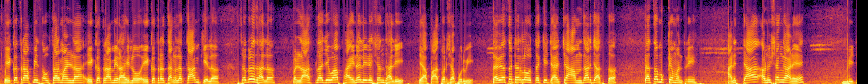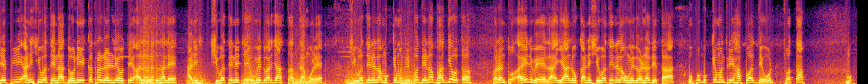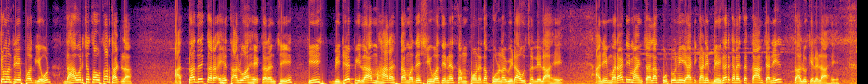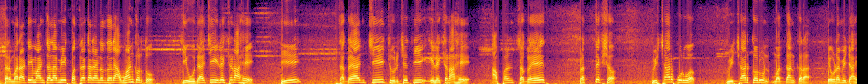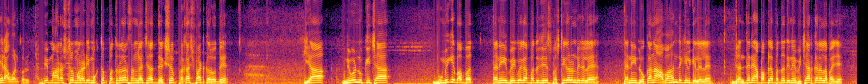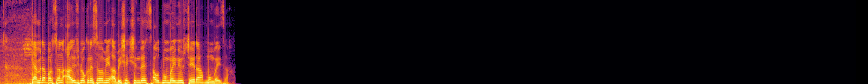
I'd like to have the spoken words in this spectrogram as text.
एकत्र आम्ही संसार मांडला एकत्र आम्ही राहिलो एकत्र चांगलं काम केलं सगळं झालं. पण लास्टला जेव्हा फायनल इलेक्शन झाली या पाच वर्षापूर्वी त्यावेळी असं ठरलं होतं की ज्यांचे आमदार जास्त त्याचा मुख्यमंत्री. आणि त्या अनुषंगाने बी जे पी आणि शिवसेना दोन्ही एकत्र लढले होते अलग अलग झाले. आणि शिवसेनेचे उमेदवार जास्त असल्यामुळे शिवसेनेला मुख्यमंत्रीपद देणं भाग्य होतं. परंतु ऐन वेळेला या लोकांनी शिवसेनेला उमेदवार न देता उपमुख्यमंत्री हा पद देऊन स्वतः मुख्यमंत्री हे पद घेऊन दहा वर्ष संसार थाटला आत्ता जे कर हे चालू आहे करंची ही बी जे पीला महाराष्ट्रामध्ये शिवसेनेत संपवण्याचा पूर्ण विडा उचललेला आहे. आणि मराठी माणसाला कुठूनही या ठिकाणी बेघर करायचं काम त्यांनी चालू केलेलं आहे. तर मराठी माणसाला मी एक पत्रकारांना आव्हान करतो की उद्याची इलेक्शन आहे ही सगळ्यांची चुरचेची इलेक्शन आहे. आपण सगळे प्रत्यक्ष विचारपूर्वक विचार करून मतदान करा एवढं मी जाहीर आव्हान करू. हे महाराष्ट्र मराठी मुक्त पत्रकार संघाचे अध्यक्ष प्रकाश पाटकर होते. या निवडणुकीच्या भूमिकेबाबत त्यांनी वेगवेगळ्या पद्धतीचे स्पष्टीकरण दिलेलं आहे. त्यांनी लोकांना आवाहन देखील केलेलं आहे. जनतेने आपापल्या पद्धतीने विचार करायला पाहिजे. कॅमेरा पर्सन आयुष लोकरेसह मी अभिषेक शिंदे साऊथ मुंबई न्यूज चेहरा मुंबईचा.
